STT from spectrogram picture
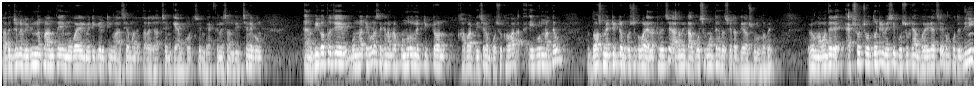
তাদের জন্য বিভিন্ন প্রান্তে মোবাইল, মেডিকেল টিম আছে আমাদের। তারা যাচ্ছেন, ক্যাম্প করছেন, ভ্যাকসিনেশন দিচ্ছেন এবং বিগত যে বন্যাটি হলো, সেখানে আমরা পনেরো মেট্রিক টন খাবার দিয়েছিলাম পশু খাবার। এই বন্যাতেও দশ মেট্রিক টন পশু খাবার অ্যালার্ট হয়েছে। আগামী কাল পরশুর মধ্যে হয়তো সেটা দেওয়া শুরু হবে। এবং আমাদের একশো চোদ্দোটির বেশি পশু ক্যাম্প হয়ে গেছে এবং প্রতিদিনই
